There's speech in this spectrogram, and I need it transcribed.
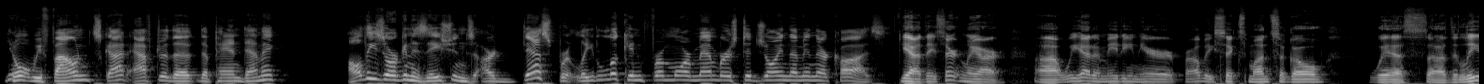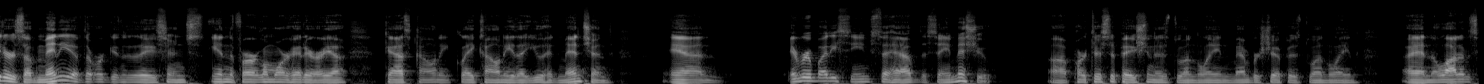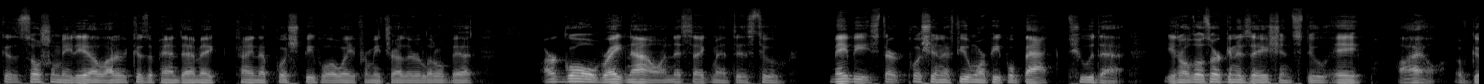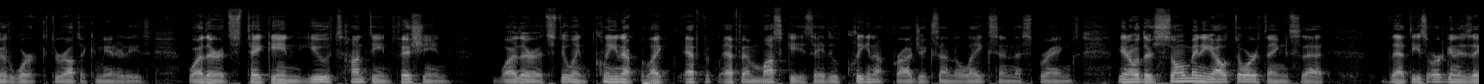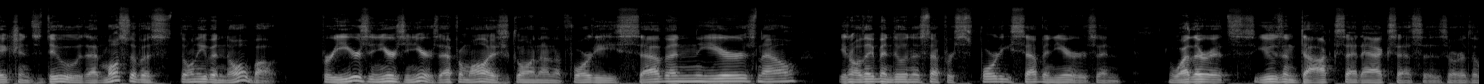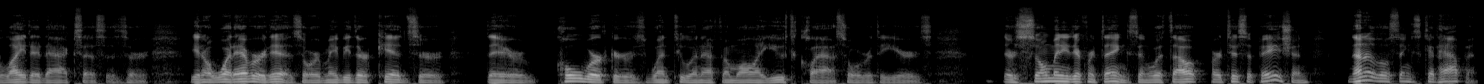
you know what we found, Scott, after the the pandemic, all these organizations are desperately looking for more members to join them in their cause. Yeah, they certainly are. Uh, we had a meeting here probably six months ago with uh, the leaders of many of the organizations in the Fargo Moorhead area, Cass County, Clay County, that you had mentioned. And everybody seems to have the same issue. Uh, participation is dwindling, membership is dwindling, and a lot of it's because of social media, a lot of it because of pandemic kind of pushed people away from each other a little bit. Our goal right now on this segment is to maybe start pushing a few more people back to that. You know, those organizations do a pile of good work throughout the communities, whether it's taking youth hunting, fishing, whether it's doing cleanup like F, FM Muskies, they do cleanup projects on the lakes and the springs. You know, there's so many outdoor things that that these organizations do that most of us don't even know about. For years and years and years, FM Walleye is going on a 47 years now. You know, they've been doing this stuff for 47 years, and whether it's using docks at accesses or the lighted accesses or you know whatever it is or maybe their kids or their co-workers went to an FMLA youth class over the years. There's so many different things and without participation none of those things could happen.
